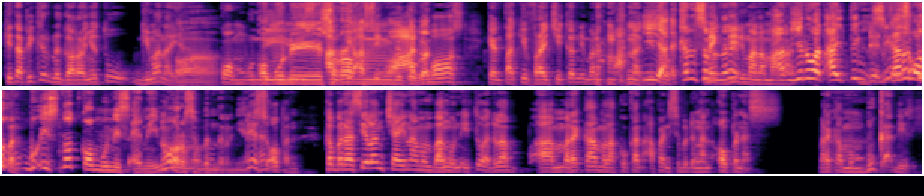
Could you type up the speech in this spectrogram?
Kita pikir negaranya tuh gimana ya? Ah, komunis, komunis, anti serem asing, gitu ada kan. bos, Kentucky Fried Chicken di mana-mana gitu. Iya, kan sebenarnya di mana-mana. you know what I think Dia- dia sekarang so tuh bu- it's not communist No, anymore no, no, no. sebenarnya Dia kan. so open. Keberhasilan China membangun itu adalah uh, mereka melakukan apa yang disebut dengan openness. Mereka membuka diri.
